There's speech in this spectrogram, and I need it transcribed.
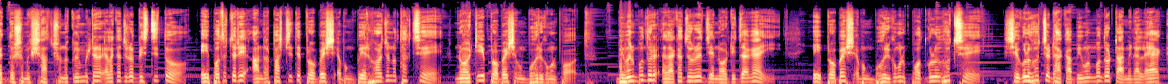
এক দশমিক সাত শূন্য কিলোমিটার এলাকা জুড়ে বিস্তৃত এই পথচারী আন্ডারপাসটিতে প্রবেশ এবং বের হওয়ার জন্য থাকছে নয়টি প্রবেশ এবং বহির্গমন পথ। বিমানবন্দর এলাকা জুড়ে যে নয়টি জায়গায় এই প্রবেশ এবং বহির্গমন পথগুলো হচ্ছে সেগুলো হচ্ছে ঢাকা বিমানবন্দর টার্মিনাল এক,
